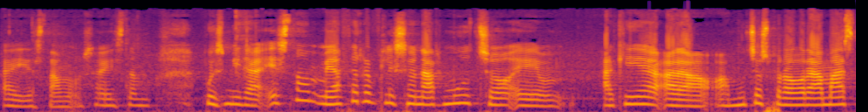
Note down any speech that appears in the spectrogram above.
ahí estamos, ahí estamos. Pues mira, esto me hace reflexionar mucho. Eh, aquí a, muchos programas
